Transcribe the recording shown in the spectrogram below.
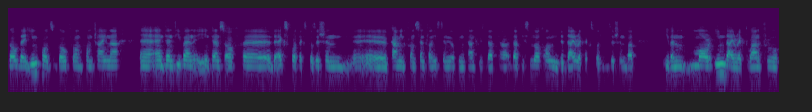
go, the imports go from, from China. Uh, and and even in terms of uh, the export exposition uh, coming from Central and Eastern European countries, that are, that is not only the direct exposition, but even more indirect one through,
